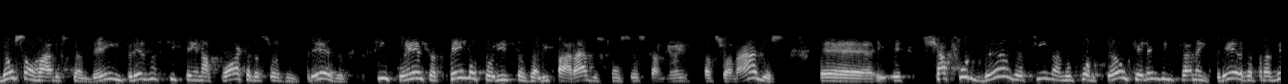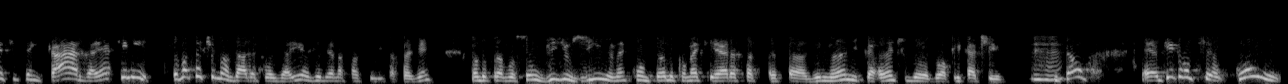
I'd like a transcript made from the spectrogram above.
Não são raros também empresas que têm na porta das suas empresas 50, 100 motoristas ali parados com seus caminhões estacionados, é, chafurdando assim no portão, querendo entrar na empresa para ver se tem carga. É aquele. Eu vou até te mandar depois aí, a Juliana facilita para gente, mando para você um videozinho, né, contando como é que era essa, essa dinâmica antes do, do aplicativo. Uhum. Então, é, o que aconteceu? Com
